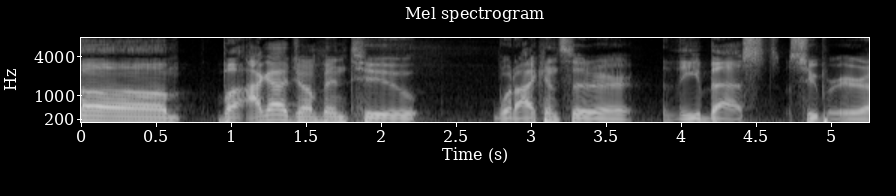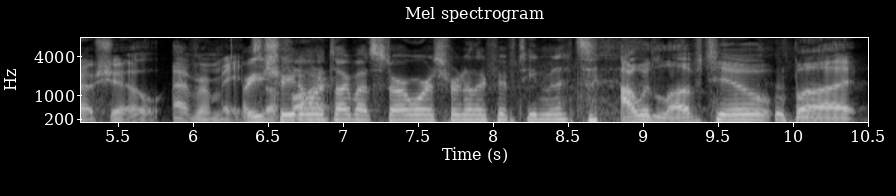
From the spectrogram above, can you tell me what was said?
Um, but I gotta jump into what I consider the best superhero show ever made. Are you so sure you don't want to talk about Star Wars for another 15 minutes? I would love to, but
